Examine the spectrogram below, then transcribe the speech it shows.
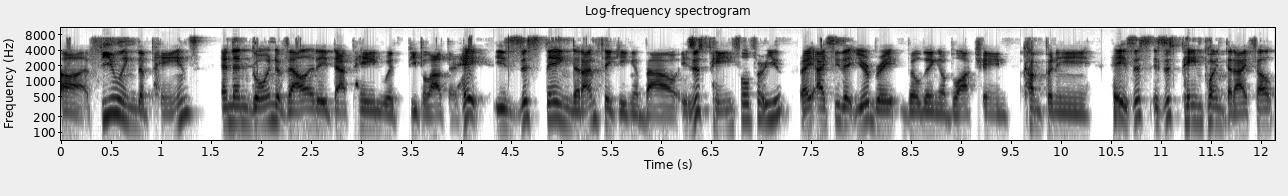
uh, feeling the pains, and then going to validate that pain with people out there. Hey, is this thing that I'm thinking about is this painful for you? Right? I see that you're building a blockchain company. Hey, is this is this pain point that I felt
